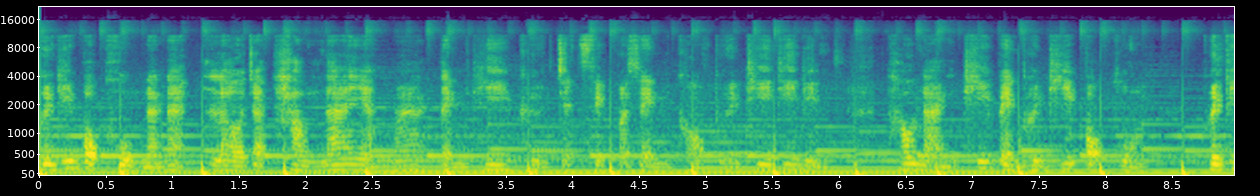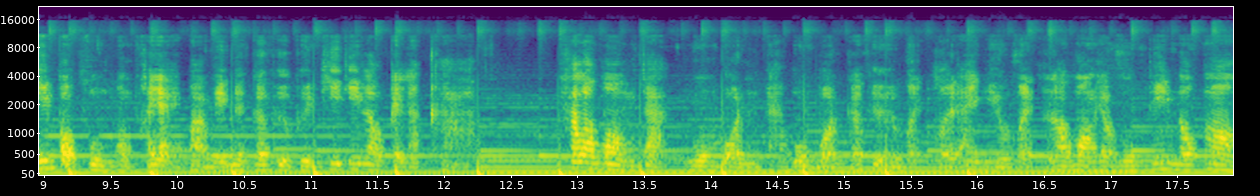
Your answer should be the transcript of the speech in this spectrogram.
พื้นที่ปกคลุมนั้นน่ะเราจะทำได้อย่างมากเต็มที่คือ 70%ของพื้นที่ที่ดิน เท่านั้นที่เป็นพื้นที่ปกคลุม พื้นที่ปกคลุมผมขยายความนิดนึงก็คือพื้นที่ที่เราเป็นราคา ถ้าเรามองจากมุมบนอะมุมบนก็คือเหมือนเ i ิร์ดไอวิวเหมือนเรามองจากมุมที่นกมอง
